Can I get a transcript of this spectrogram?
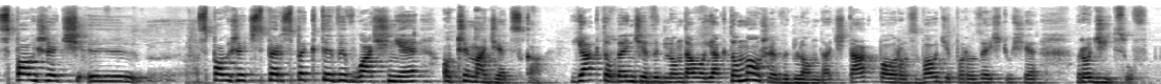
spojrzeć, yy, spojrzeć z perspektywy właśnie oczyma dziecka. Jak to będzie wyglądało, jak to może wyglądać, tak, po rozwodzie, po rozejściu się rodziców.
